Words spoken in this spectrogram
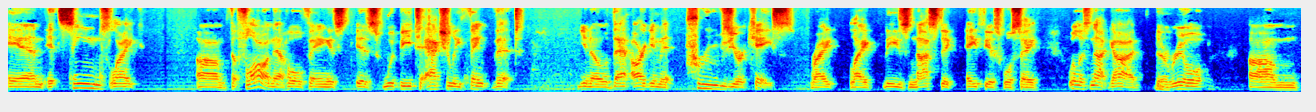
And it seems like um, the flaw in that whole thing is is would be to actually think that you know that argument proves your case, right? Like these Gnostic atheists will say, well, it's not God. The real um,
